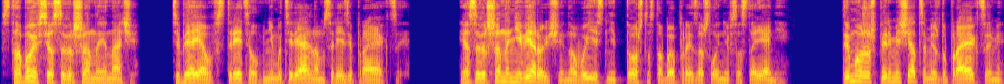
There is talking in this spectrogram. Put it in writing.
С тобой все совершенно иначе. Тебя я встретил в нематериальном срезе проекции. Я совершенно неверующий, но выяснить то, что с тобой произошло, не в состоянии. Ты можешь перемещаться между проекциями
